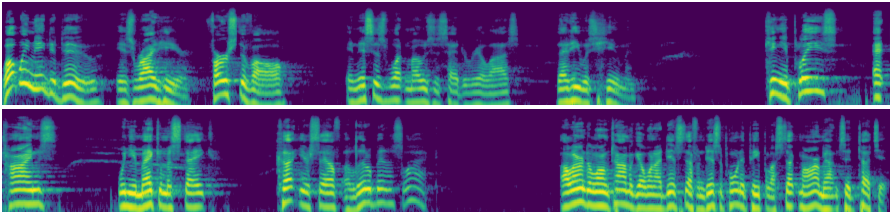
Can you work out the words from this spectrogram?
What we need to do is right here. First of all, and this is what Moses had to realize that he was human. Can you please, at times when you make a mistake, cut yourself a little bit of slack? I learned a long time ago when I did stuff and disappointed people, I stuck my arm out and said, Touch it.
